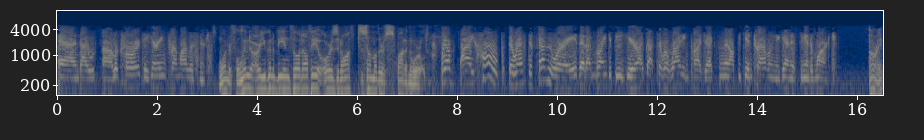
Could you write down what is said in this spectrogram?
And I uh, look forward to hearing from our listeners. Wonderful. Linda, are you going to be in Philadelphia or is it off to some other spot in the world? Well, I hope the rest of February that I'm going to be here. I've got several writing projects, and then I'll begin traveling again at the end of March. All right.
